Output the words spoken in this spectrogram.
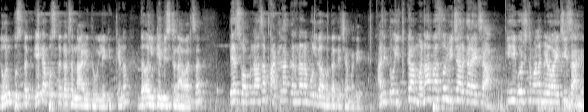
दोन पुस्तक एका पुस्तकाचं नाव इथं उल्लेखित केलं द अल्केमिस्ट नावाचं. त्या स्वप्नाचा पाठलाग करणारा मुलगा होता त्याच्यामध्ये. आणि तो इतका मनापासून विचार करायचा की ही गोष्ट मला मिळवायचीच आहे.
